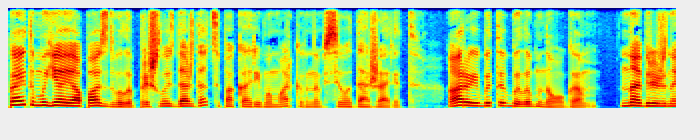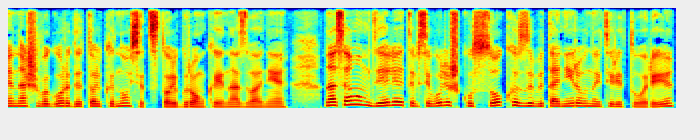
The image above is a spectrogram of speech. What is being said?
Поэтому я и опаздывала, пришлось дождаться, пока Рима Марковна все дожарит. А рыбы-то было много. Набережные нашего города только носят столь громкое название. На самом деле это всего лишь кусок забетонированной территории,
